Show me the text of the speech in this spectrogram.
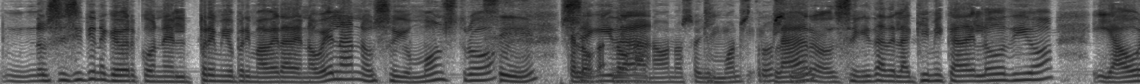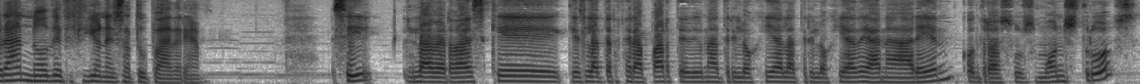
no sé si tiene que ver con el premio Primavera de novela, No soy un monstruo. Sí, que seguida, lo, No soy un monstruo. Claro, seguida de la química del odio y ahora no decepciones a tu padre. Sí, la verdad es que, es la tercera parte de una trilogía, la trilogía de Ana Aren contra sus monstruos,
